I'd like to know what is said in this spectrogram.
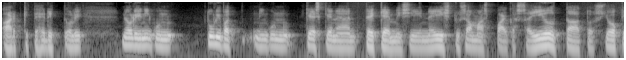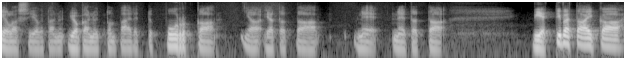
arkkitehdit, oli, ne oli niin kuin tulivat niin kuin keskenään tekemisiin, ne istu samassa paikassa iltaa tuossa Jokelassa, joka, joka nyt on päätetty purkaa, ja, ja tota, ne, ne tota, viettivät aikaa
